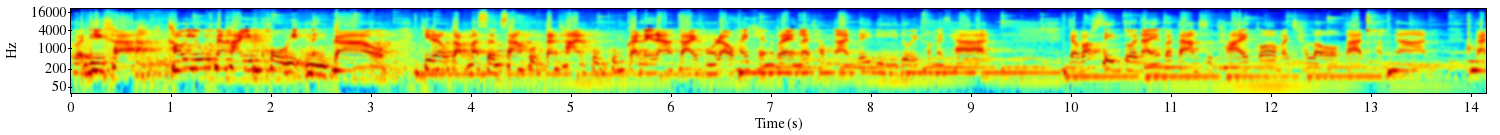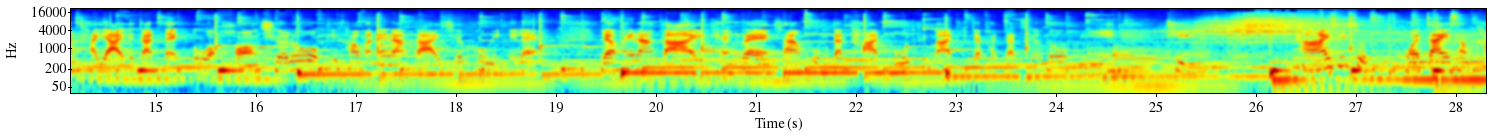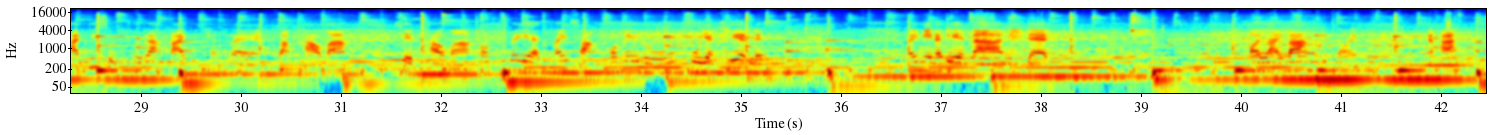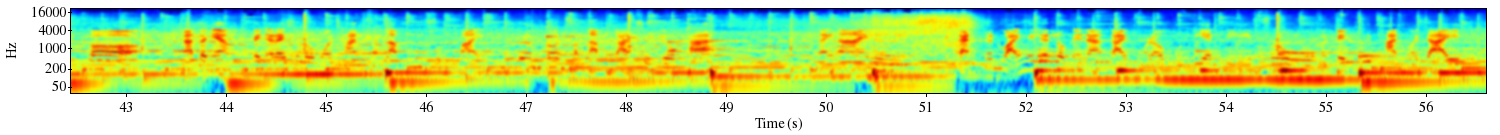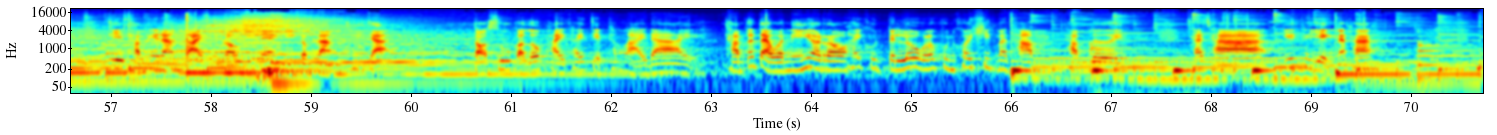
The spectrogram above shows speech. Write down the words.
สวัสดีค่ะ เข้ายุคนะคะยุคโควิด -19 ที่เรากลับมาเสริมสร้างภูมิต้านทานภูมิคุ้มกันในร่างกายของเราให้แข็งแรงและทำงานได้ดีโดยธรรมชาติจะวัคซีนตัวไหนก็ตามสุดท้ายก็มาชะลอการทำงาน การขยายหรือการแตกตัวของเชื้อโรคที่เข้ามาในร่างกายเชื้อโควิดนี่แหละ แล้วให้ร่างกายแข็งแรงสร้างภูมิต้านทานบูตขึ้นมาที่จะขจัดเชื้อโรคนี้ทิ้งสุดท้ายที่สุด หัวใจสำคัญที่สุดคือร่างกายที่แข็งแรง ฟังข่าวมาก เสพข่าวมากก็เครียด ไม่ฟังก็ไม่รู้ครูยังเครียดเลย ไม่มีนักเรียนมามีแต่ออนไลน์บ้างนิดหน่อยนะคะ ก็นะตอนนี้เป็นอะไรสโลโมชันสำหรับผู้ฝึกใหม่ผู้เริ่มต้นสำหรับการฝึกโยคะง่ายๆเลยเป็นการเคลื่อนไหวให้เลือดลมในร่างกายของเราหมุนเวียนดีโฟล์มันเป็นพื้นฐานหัวใจ ที่ทำให้ร่างกายของเรามีแรงมีกำลังที่จะต่อสู้กับโรคภัยไข้เจ็บทั้งหลายได้ทำตั้งแต่วันนี้รอให้คุณเป็นโรคแล้วคุณค่อยคิดมาทำทำเลย ช้าๆ ยืดเขย่งนะคะ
